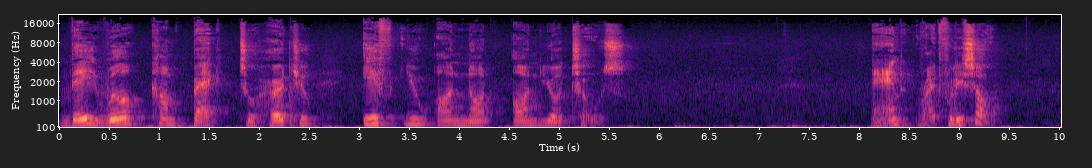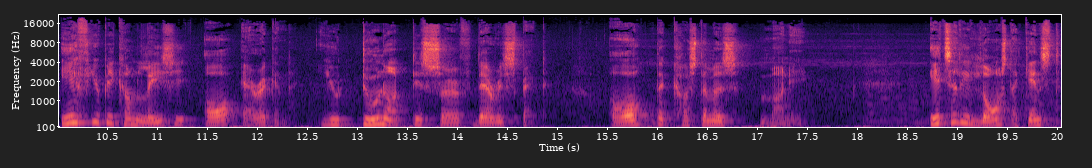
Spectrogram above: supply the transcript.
They will come back to hurt you if you are not on your toes. And rightfully so. If you become lazy or arrogant, you do not deserve their respect or the customer's money. Italy lost against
